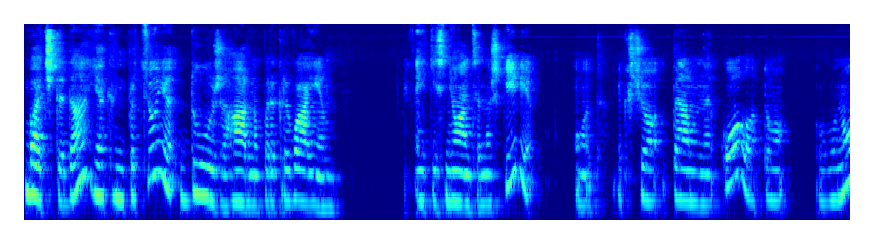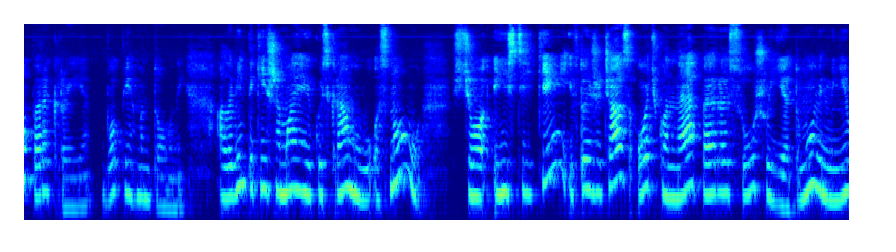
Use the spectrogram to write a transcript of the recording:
Бачите, да, як він працює, дуже гарно перекриває якісь нюанси на шкірі. От, Якщо темне коло, то воно перекриє, бо пігментований. Але він такий ще має якусь кремову основу, що і стійкий, і в той же час очко не пересушує. Тому він мені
